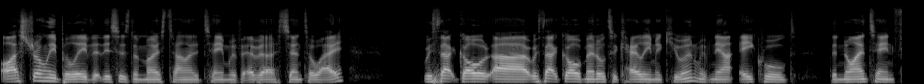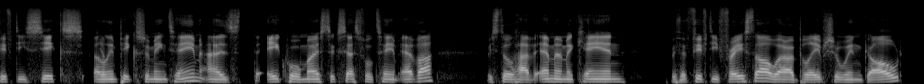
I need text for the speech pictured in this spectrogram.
I- strongly believe that this is the most talented team we've ever sent away with that gold uh, with that gold medal to Kaylee McKeown, we've now equalled the 1956 Olympic swimming team as the equal most successful team ever. We still have Emma McKeon with a 50 freestyle, where I believe she'll win gold.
